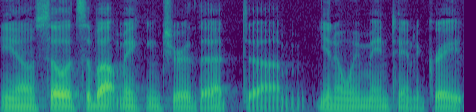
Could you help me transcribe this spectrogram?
You know, so it's about making sure that um, you know we maintain a great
